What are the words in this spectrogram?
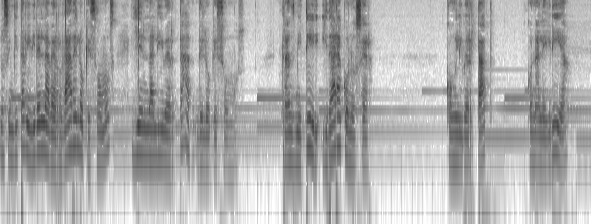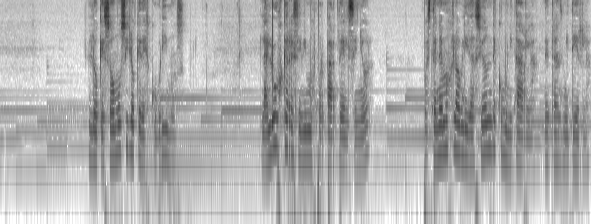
nos invita a vivir en la verdad de lo que somos y en la libertad de lo que somos. Transmitir y dar a conocer con libertad, con alegría, lo que somos y lo que descubrimos. La luz que recibimos por parte del Señor pues tenemos la obligación de comunicarla, de transmitirla.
